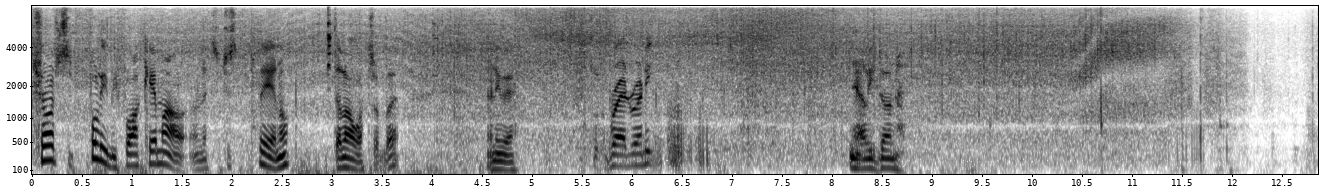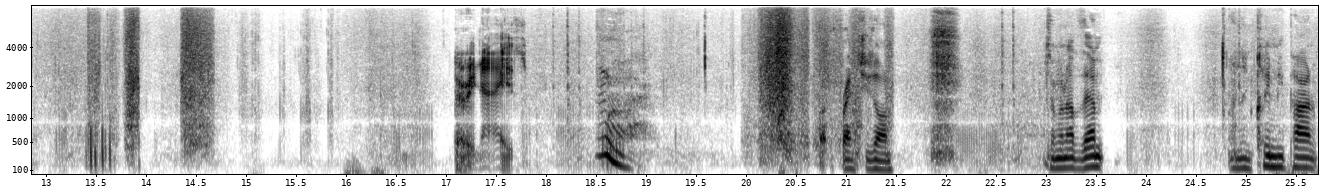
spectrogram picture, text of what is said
charged it fully before I came out and it's just playing up don't know what's up there anyway bread ready. Nearly done. Very nice. Got the Frenchies on. So I'm gonna have them and then clean my pan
